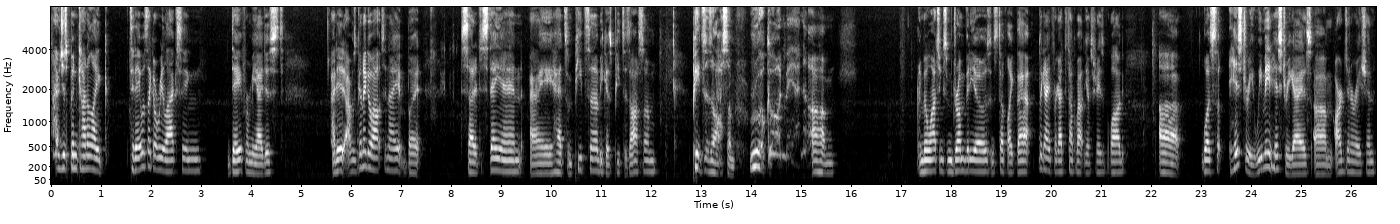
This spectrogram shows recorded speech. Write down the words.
I've just been kind of like, today was like a relaxing day for me. I just, I did, I was gonna go out tonight, but decided to stay in. I had some pizza because pizza's awesome. Pizza's awesome. Real good, man. Um, I've been watching some drum videos and stuff like that. The thing I forgot to talk about in yesterday's vlog uh, was history. We made history, guys. Um, our generation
